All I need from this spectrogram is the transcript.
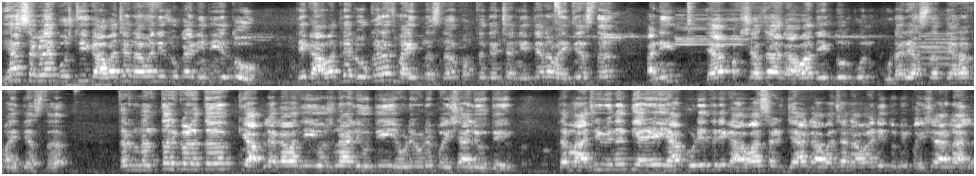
ह्या सगळ्या गोष्टी गावाच्या नावाने जो काही निधी येतो ते गावातल्या लोकांनाच माहीत नसतं. फक्त त्यांच्या नेत्यांना माहिती असतं. आणि त्या पक्षाचा गावात एक दोन कोण पुढारी असतात त्यांनाच माहिती असतं. तर नंतर कळतं की आपल्या गावात ही योजना आली होती एवढे एवढे पैसे आले होते. तर माझी विनंती आहे यापुढे तरी गावासाठी ज्या गावाच्या नावाने तुम्ही पैसे आणाल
